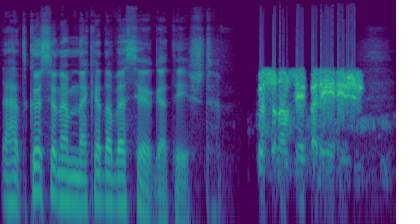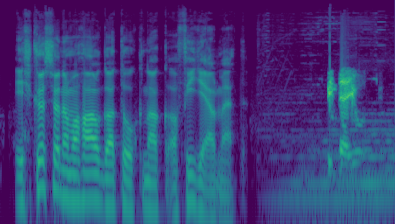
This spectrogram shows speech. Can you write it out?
Tehát köszönöm neked a beszélgetést. Köszönöm szépen én is. És köszönöm a hallgatóknak a figyelmet. Minden jót.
